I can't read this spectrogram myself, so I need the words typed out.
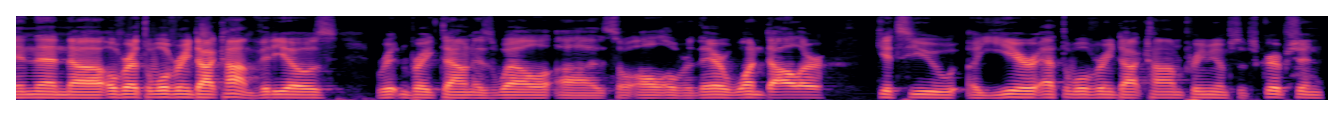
And then uh, over at the Wolverine.com, videos, written breakdown as well. Uh, so all over there. One dollar gets you a year at the Wolverine.com premium subscription.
